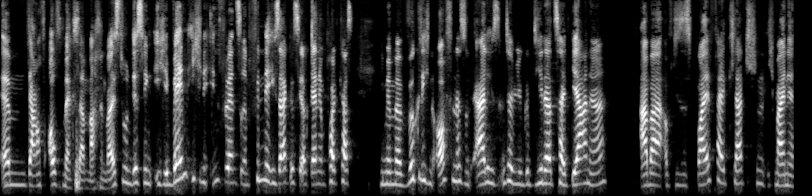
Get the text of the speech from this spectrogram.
ähm, darauf aufmerksam machen, weißt du? Und deswegen, ich, wenn ich eine Influencerin finde, ich sage das ja auch gerne im Podcast, die mir mal wirklich ein offenes und ehrliches Interview gibt, jederzeit gerne. Aber auf dieses Beifall klatschen, ich meine,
